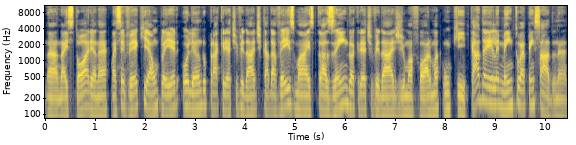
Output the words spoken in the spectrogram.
na, na história, né? Mas você vê que é um player olhando para a criatividade cada vez mais, trazendo a criatividade de uma forma com que cada elemento é pensado, né?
